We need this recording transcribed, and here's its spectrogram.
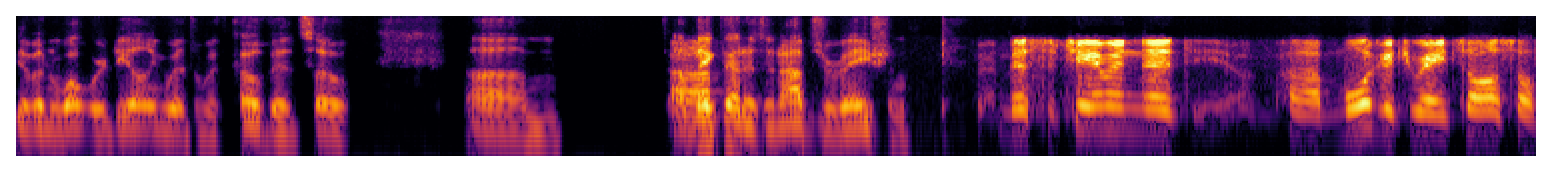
given what we're dealing with with COVID. So um, I'll Uh, make that as an observation. Mr. Chairman, uh, mortgage rates also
